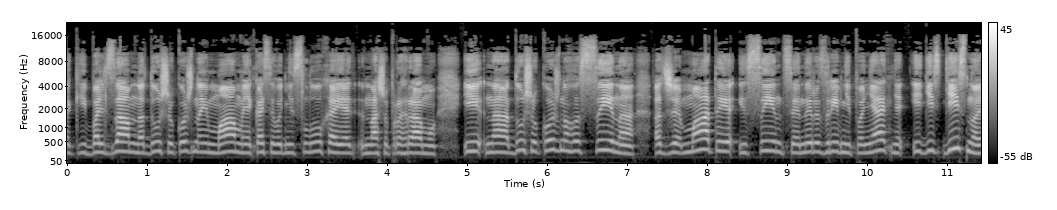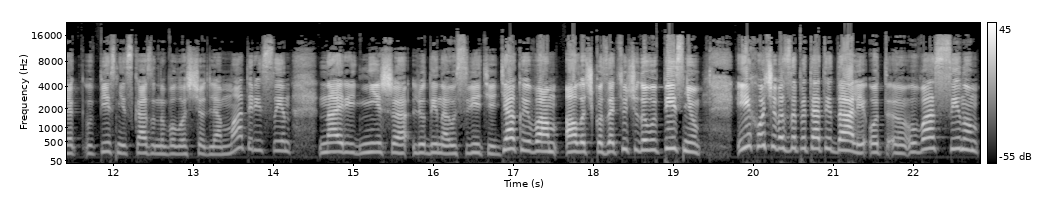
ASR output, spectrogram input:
такий бальзам на душу кожної мами, яка сьогодні слухає нашу програму, і на душу кожного сина. Адже мати і син це нерозрівні поняття. І дійсно, як у пісні сказано було, що для матері син найрідніша людина у світі. Дякую вам, Алочко, за цю чудову пісню. І хочу вас запитати далі: от у вас з сином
